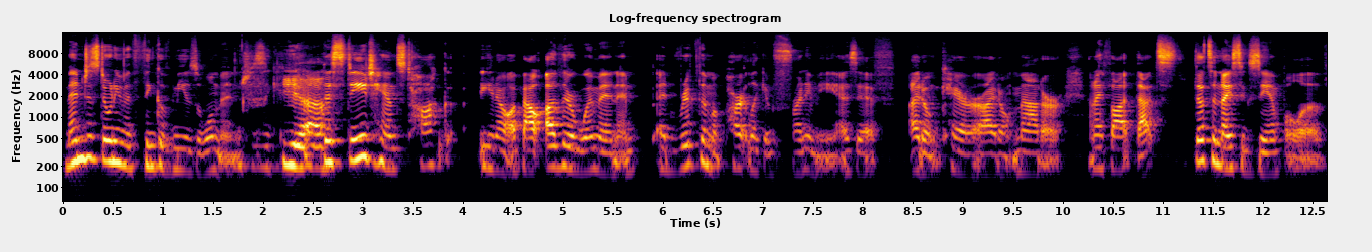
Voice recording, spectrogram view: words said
men just don't even think of me as a woman. She's like, Yeah. the stagehands talk, you know, about other women and and rip them apart like in front of me as if I don't care or I don't matter. And I thought that's that's a nice example of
